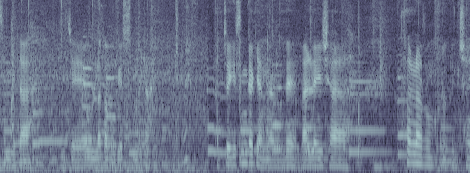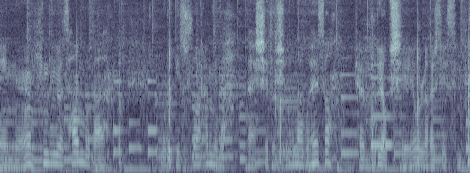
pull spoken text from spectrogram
왔습니다. 이제 올라가 보겠습니다. 갑자기 생각이 안 나는데 말레이시아 쿠알라룸푸르 근처에 있는 힌두교 사원보다 오르기 수월합니다. 날씨도 시원하고 해서 별 무리 없이 올라갈 수 있습니다.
